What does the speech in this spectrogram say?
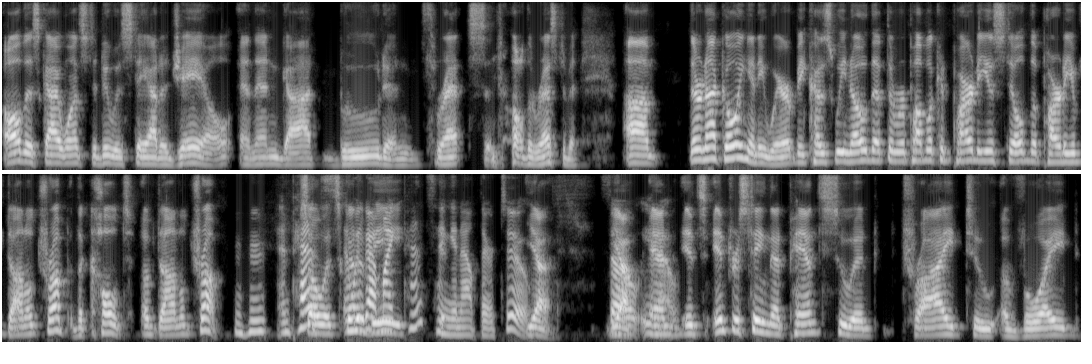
all this guy wants to do is stay out of jail, and then got booed and threats and all the rest of it. Um, they're not going anywhere because we know that the Republican Party is still the party of Donald Trump, the cult of Donald Trump. hmm And Pence. So it's gonna got be- Mike Pence hanging out there too. Yeah, So, yeah, and know, it's interesting that Pence, who had tried to avoid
